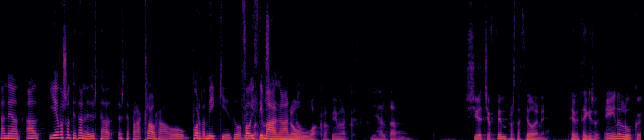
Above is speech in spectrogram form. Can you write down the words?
Þannig að, að ég var svolítið þannig þurfti að, þurfti að bara klára og borða mikið og fá illt í magan og, Nóa kropp, ég meina, ég held að 75% af þjóðinni hefur tekið svo eina lúku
